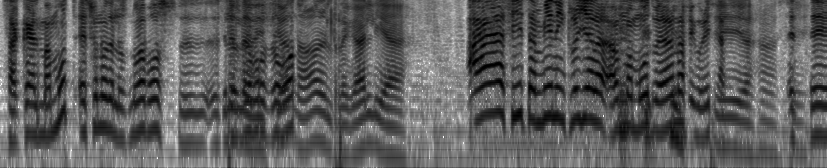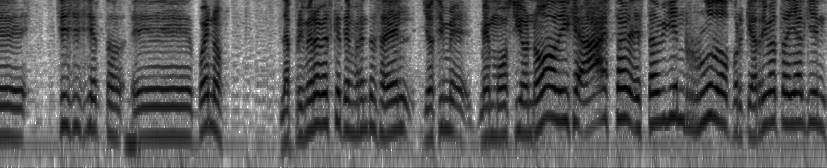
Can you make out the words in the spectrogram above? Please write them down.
saca el mamut, es uno de los nuevos, es, de los nuevos robots. ¿no? El regalia. Ah, sí, también incluye a, un mamut, ¿verdad? Una figurita. sí, ajá, sí. Este, sí, sí, cierto. Eh, bueno, la primera vez que te enfrentas a él, yo sí me, me, emocionó. Dije, ah, está, está bien rudo, porque arriba trae alguien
